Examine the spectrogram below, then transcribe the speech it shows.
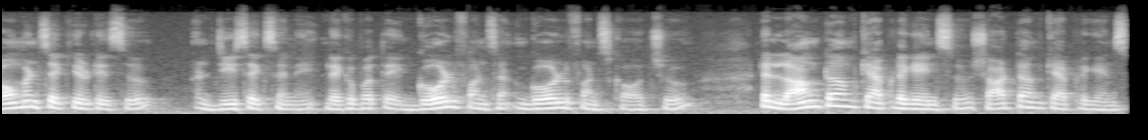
గవర్నమెంట్ సెక్యూరిటీస్ జీసెక్స్ అని లేకపోతే గోల్డ్ ఫండ్స్ గోల్డ్ ఫండ్స్ కావచ్చు. అంటే long term capital gains short term capital gains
